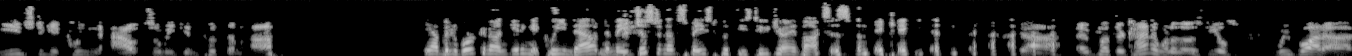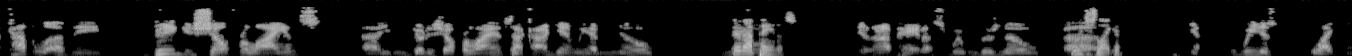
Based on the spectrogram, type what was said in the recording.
needs to get cleaned out so we can put them up. Yeah, I've been working on getting it cleaned out, and I made just enough space to put these two giant boxes when they came in. yeah, but they're kind of one of those deals. We bought a couple of the big Shelf Reliance. Uh, you can go to shelfreliance.com. Again, we have no. They're no, not paying us. Yeah, they're not paying us. We, there's no. Uh, we just like them. Yeah, we just like them.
